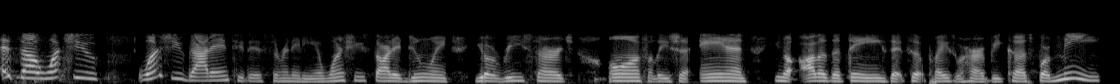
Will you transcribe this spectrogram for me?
And so once you once you got into this Sereniti and once you started doing your research on Felicia and you know all of the things that took place with her because for me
